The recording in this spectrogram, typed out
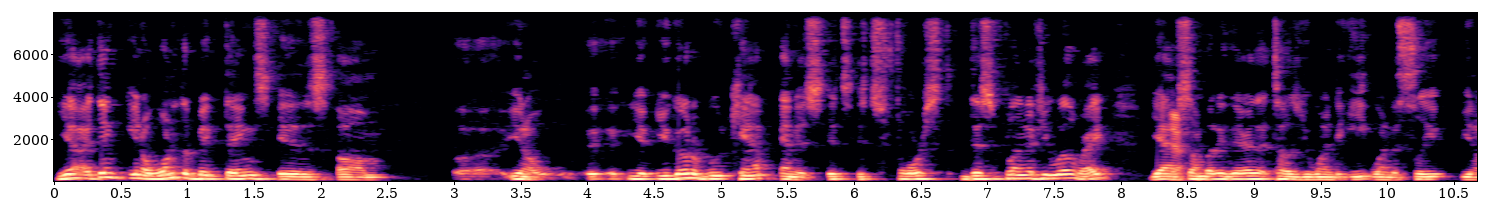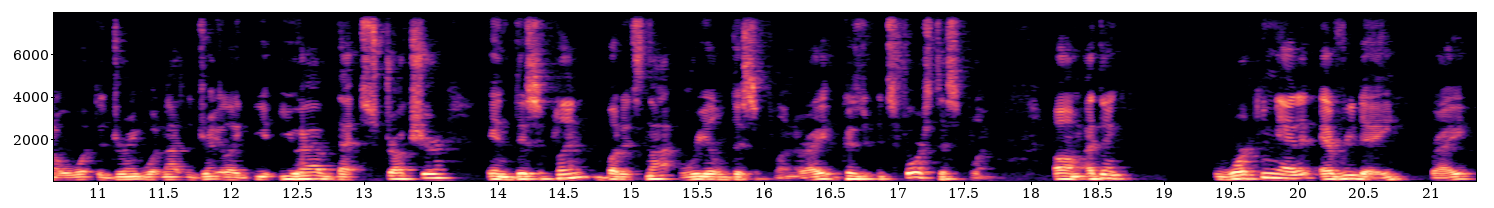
Yeah, I think you know one of the big things is um, uh, you know you, you, go to boot camp and it's it's it's forced discipline, if you will, right? You have yeah. somebody there that tells you when to eat, when to sleep, you know what to drink, what not to drink. Like you, you have that structure in discipline, but it's not real discipline, right? Because it's forced discipline. Um, I think working at it every day, right,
